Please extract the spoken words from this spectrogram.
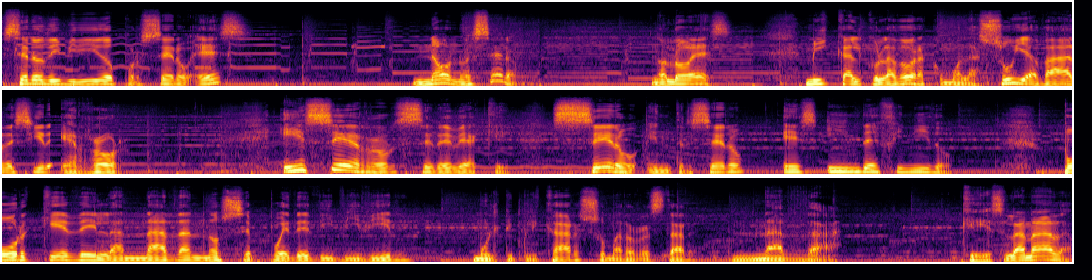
Cero dividido por cero es... No, no es cero. No lo es. Mi calculadora, como la suya, va a decir error. Ese error se debe a que 0 entre 0 es indefinido, porque de la nada no se puede dividir, multiplicar, sumar o restar nada. ¿Qué es la nada?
